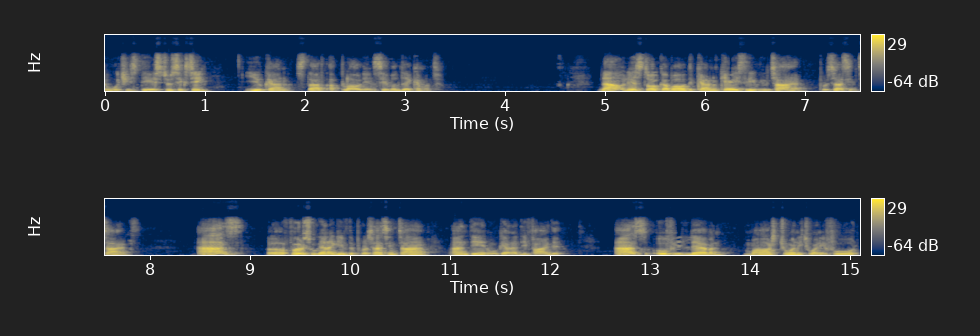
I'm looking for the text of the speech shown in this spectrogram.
uh, which is DS260, you can start uploading civil document. Now let's talk about the current case review time, processing times. As uh, first, we're gonna give the processing time, and then we're gonna define it. As of 11 March 2024,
